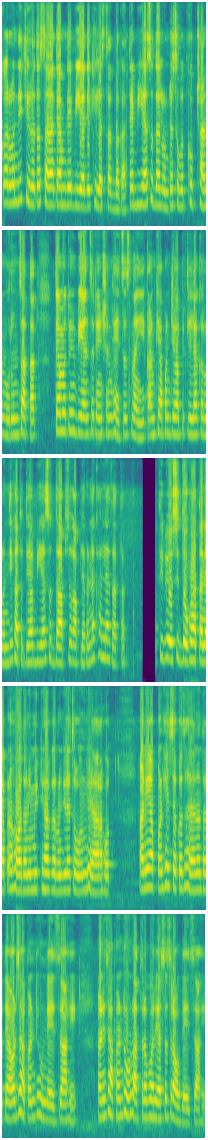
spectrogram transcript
करवंदी चिरत असताना त्यामध्ये बिया देखील असतात बघा. त्या बियासुद्धा लोणच्यासोबत खूप छान मुरून जातात. त्यामुळे तुम्ही बियांचं टेन्शन घ्यायचंच नाही कारण की आपण जेव्हा पिकलेल्या करवंदी खातो तेव्हा बियासुद्धा आपसूक आपल्याकडनं खाल्ल्या जातात. ती व्यवस्थित दोघं हाताने आपण हळद आणि मीठ ह्या करवंदीला चोळून घेणार आहोत. आणि आपण हे सगळं झाल्यानंतर त्यावर झाकण ठेवून द्यायचं आहे. आणि झाकण ठेवून रात्रभर हे असंच राहू द्यायचं आहे.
